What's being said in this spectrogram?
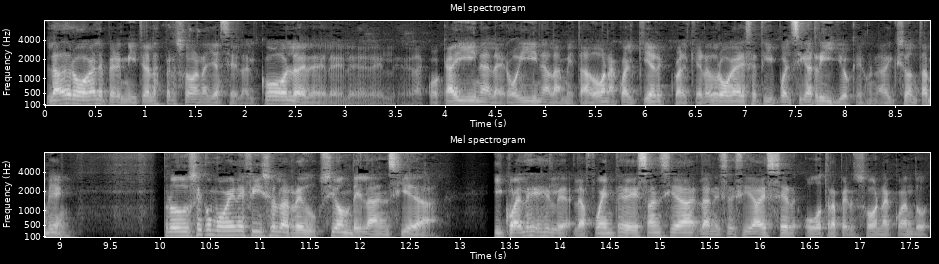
La droga le permite a las personas, ya sea el alcohol, la, cocaína, la heroína, la metadona, cualquier, cualquier droga de ese tipo, el cigarrillo, que es una adicción también, produce como beneficio la reducción de la ansiedad. ¿Y cuál es la fuente de esa ansiedad? La necesidad de ser otra persona. Cuando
